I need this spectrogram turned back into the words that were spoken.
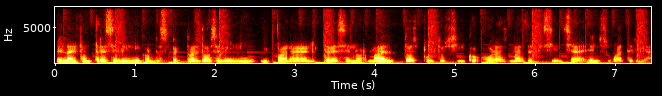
el iPhone 13 mini con respecto al 12 mini y para el 13 normal 2.5 horas más de eficiencia en su batería.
